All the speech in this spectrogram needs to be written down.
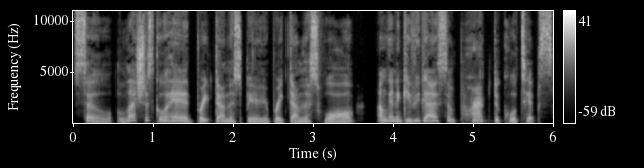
So let's just go ahead, break down this barrier, break down this wall. I'm going to give you guys some practical tips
